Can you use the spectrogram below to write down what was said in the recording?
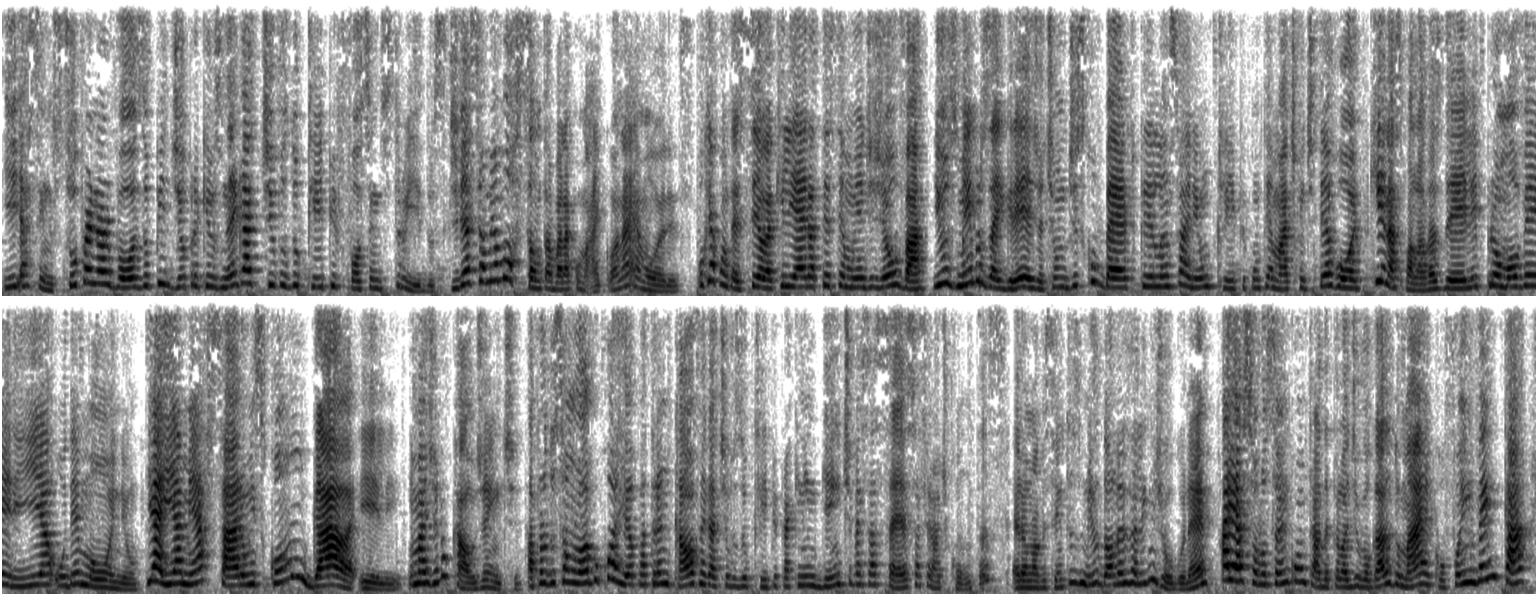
e, assim, super nervoso, pediu para que os negativos do clipe fossem destruídos. Devia ser uma emoção trabalhar com o Michael, né, amores? O que aconteceu é que ele era testemunha de Jeová e os membros da igreja tinham descoberto que ele lançaria um clipe com temática de terror, que, nas palavras dele, promoveria o demônio. E aí ameaçaram excomungar ele. Imagina o caos, gente. A produção logo correu para trancar os negativos do clipe para que ninguém tivesse acesso, afinal de contas, eram 900 mil dólares ali em jogo, né? Aí a solução encontrada pelo advogado do Michael foi inventar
